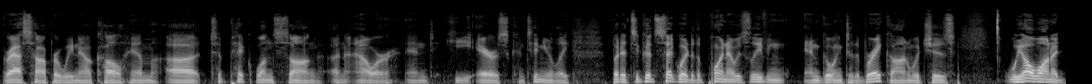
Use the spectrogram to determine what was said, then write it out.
Grasshopper, we now call him, uh, to pick one song an hour, and he airs continually. But it's a good segue to the point I was leaving and going to the break on, which is we all want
